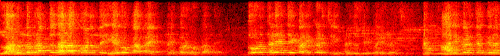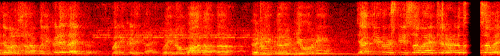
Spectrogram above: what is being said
जो आनंद प्राप्त झाला तो आनंद हे लोकात आहे आणि परलोकात आहे. दोन थडे आहेत एक अलीकडची आणि दुसरी पलीकडची. अलीकडच्या तीराच्या माणसाला पलीकडे जायचं. पलीकडे काय? पहिलं उभा दाता कधी कर ठेवणे. ज्याची दृष्टी समय चरण समय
